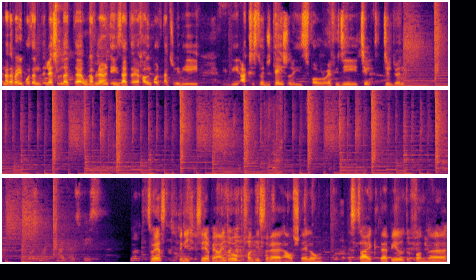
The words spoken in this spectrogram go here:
another very important lesson that uh, we have learned is that how important actually the the access to education is for refugee chil- children. Zuerst bin ich sehr beeindruckt von dieser Ausstellung. Es zeigt äh, Bilder von äh,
